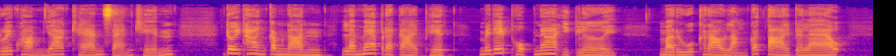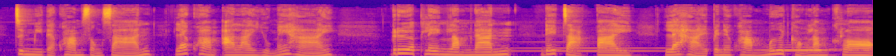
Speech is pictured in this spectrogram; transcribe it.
ด้วยความยากแค้นแสนเข็น โดยทางกำนันและแม่ประกายเพชรไม่ได้พบหน้าอีกเลย มารู้คราวหลังก็ตายไปแล้ว จึงมีแต่ความสงสารและความอาลัยอยู่ไม่หาย เรือเพลงลำนั้น ได้จากไป และหายไปในความมืดของลำคลอง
